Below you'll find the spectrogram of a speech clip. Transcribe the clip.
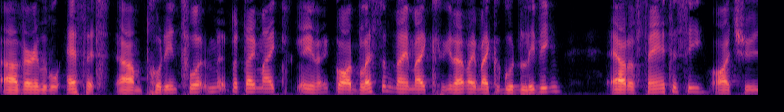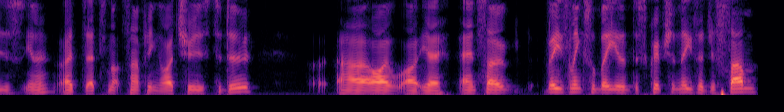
uh, very little effort um, put into it. But they make, you know, God bless them. They make, you know, they make a good living out of fantasy. I choose, you know, that's not something I choose to do. Uh, I, I, yeah, and so these links will be in the description. These are just some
